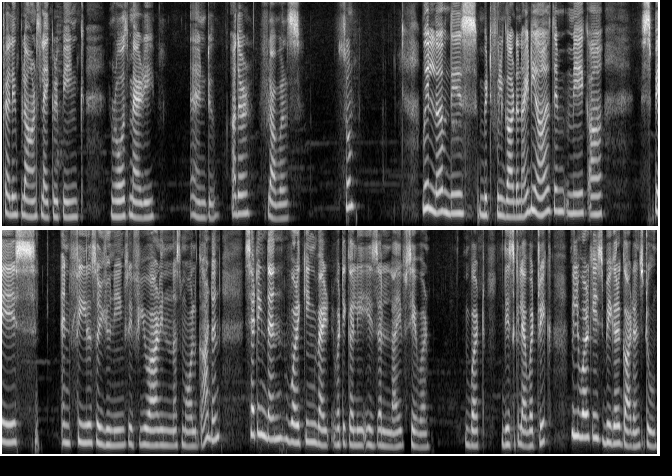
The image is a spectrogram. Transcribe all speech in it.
trailing plants like pink rosemary, and other flowers. So, we love these beautiful garden ideas. They make a space and feel so unique. So, if you are in a small garden, setting then working vertically is a lifesaver. But this clever trick will work in bigger gardens too.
